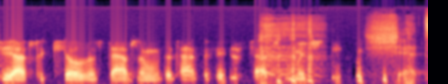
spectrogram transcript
she actually kills and stabs him with the tattoo. his tattoo machine. Shit.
